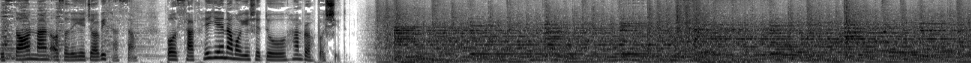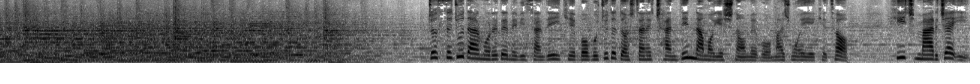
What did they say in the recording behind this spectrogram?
دوستان من آزاده جاوید هستم. با صفحه نمایش دو همراه باشید. جستجو در مورد نویسنده‌ای که با وجود داشتن چندین نمایشنامه و مجموعه کتاب هیچ مرجعی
